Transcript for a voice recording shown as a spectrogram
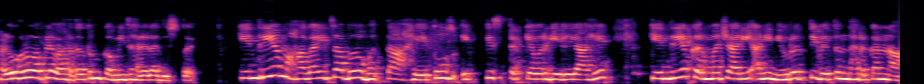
हळूहळू आपल्या भारतातून कमी झालेला दिसतोय. केंद्रीय महागाईचा जो भत्ता आहे तो एकतीस टक्क्यावर गेलेला आहे. केंद्रीय कर्मचारी आणि निवृत्ती वेतनधारकांना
